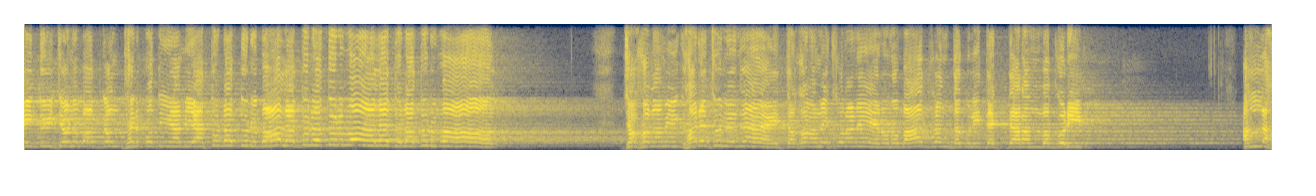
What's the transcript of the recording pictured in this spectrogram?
এই দুইটা অনুবাদ গ্রন্থের প্রতি আমি এতটা দুর্বল এতটা দুর্বল এতটা দুর্বল। যখন আমি ঘরে চলে যাই, তখন আমি কোরআনের অনুবাদ গ্রন্থগুলি দেখতে আরম্ভ করি। আল্লাহ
